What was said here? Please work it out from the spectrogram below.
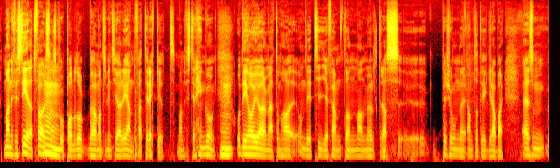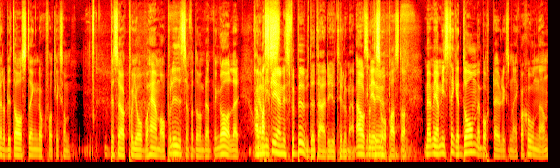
manifesterat för Mm. svensk fotboll och då behöver man tydligen inte göra det igen för att det räcker att manifestera en gång. Mm. Och det har att göra med att de har, om det är 10-15 Malmö Ultras eh, personer, antar att det är grabbar, eh, som väl har blivit avstängda och fått liksom besök på jobb och hemma av polisen för att de har bränt bengaler. Ja, maskeringsförbudet är det ju till och med. Ja, okej, Så det är så pass då. Men, men jag misstänker att de är borta ur liksom den här ekvationen,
